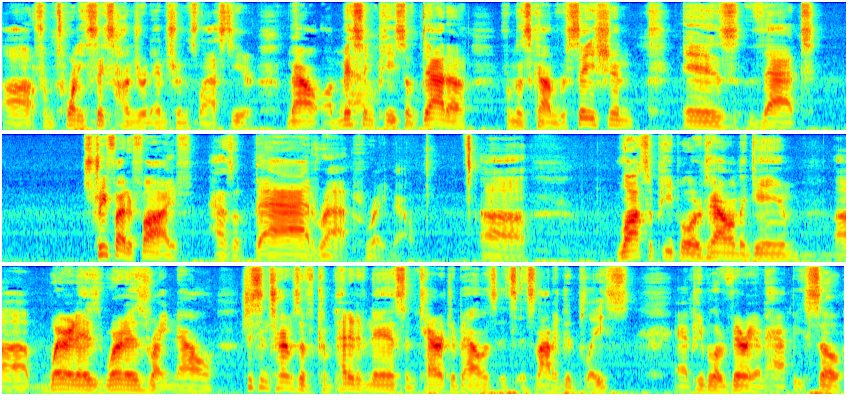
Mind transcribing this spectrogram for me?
uh, from 2,600 entrants last year. Now, a missing wow. piece of data from this conversation is that Street Fighter Five has a bad rap right now. Uh, lots of people are down on the game. Uh, where it is, where it is right now, just in terms of competitiveness and character balance, it's it's not a good place, and people are very unhappy. So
